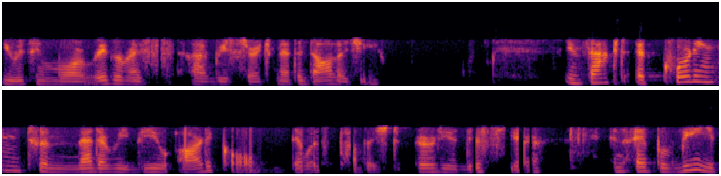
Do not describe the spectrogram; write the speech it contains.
using more rigorous uh, research methodology. In fact, according to a meta review article that was published earlier this year, and I believe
